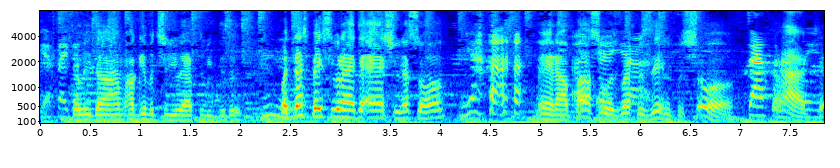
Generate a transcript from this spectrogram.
Yes, I Philly. Dom, I'll give it to you after we do this. Mm. But that's basically what I had to ask you. That's all. Yeah. Man, our apostle Okay, is yeah. representing for sure. Definitely. God.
